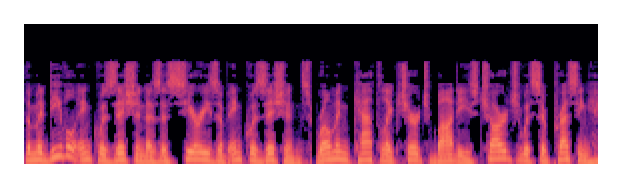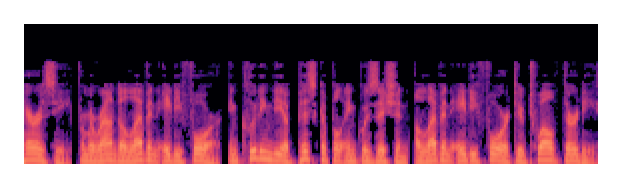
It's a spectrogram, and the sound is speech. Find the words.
the medieval Inquisition is a series of inquisitions Roman Catholic Church bodies charged with suppressing heresy from around 1184, including the Episcopal Inquisition 1184 1230s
